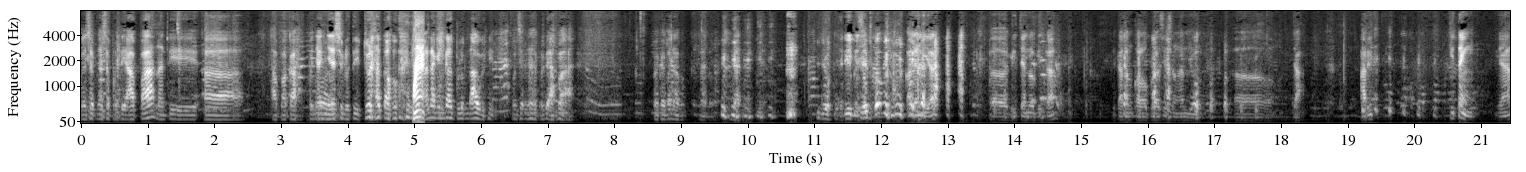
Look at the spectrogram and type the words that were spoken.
Konsepnya seperti apa? Nanti eh, apakah penyanyinya sudah tidur atau gimana kita belum tahu ini konsepnya seperti apa. Bagaimana? Nano? Dan- Jadi besok kalian lihat eh, di channel kita, kita akan kolaborasi dengan eh, Cak Arif Kiteng, ya.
